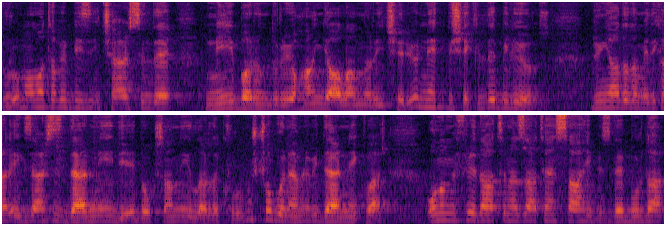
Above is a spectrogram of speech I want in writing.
durum ama tabii biz içerisinde neyi barındırıyor, hangi alanları içeriyor net bir şekilde biliyoruz. Dünyada da Medikal Egzersiz Derneği diye 90'lı yıllarda kurulmuş çok önemli bir dernek var. Onun müfredatına zaten sahibiz ve burada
